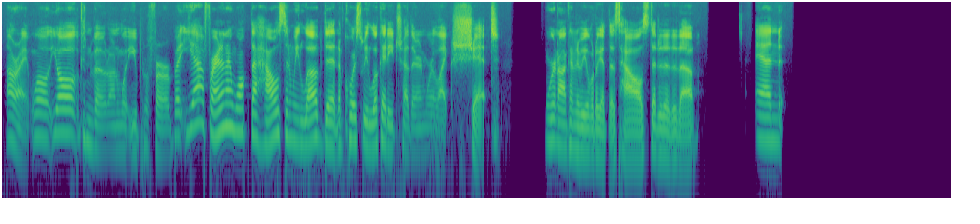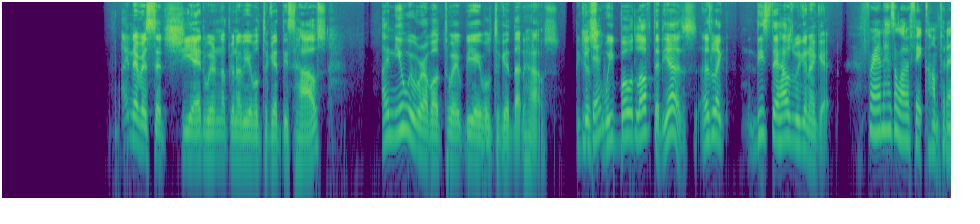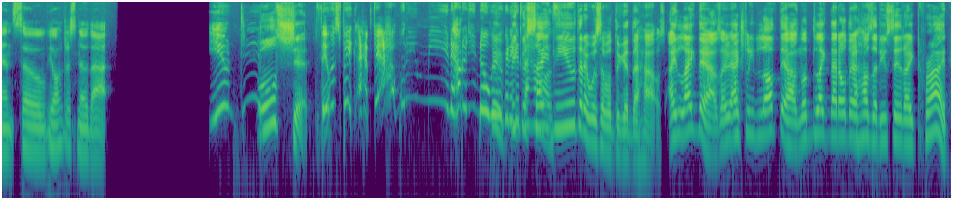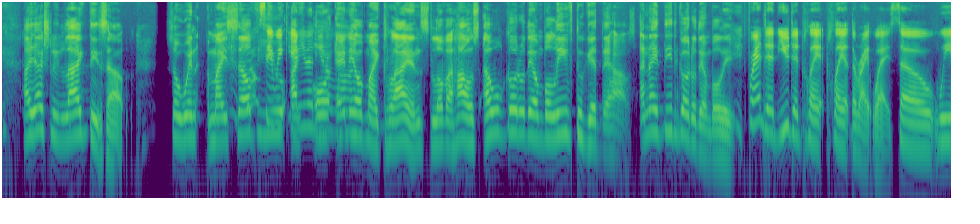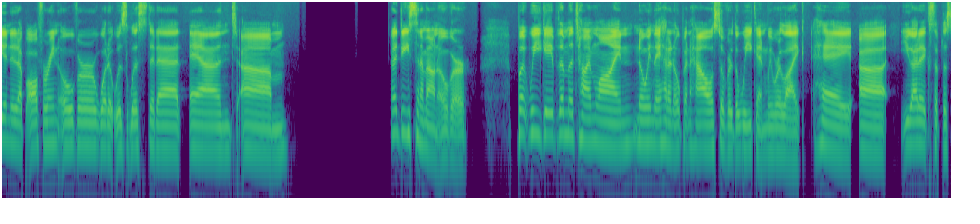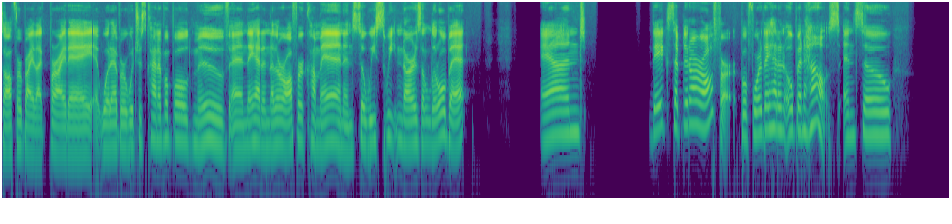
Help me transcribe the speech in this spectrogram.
All right. Well, y'all can vote on what you prefer. But yeah, Fran and I walked the house and we loved it. And of course, we look at each other and we're like, shit, we're not going to be able to get this house. Da da da da da. And I never said shit. We're not gonna be able to get this house. I knew we were about to be able to get that house because we both loved it. Yes, I was like, this is the house we're gonna get. Fran has a lot of fake confidence. So y'all just know that. You did. Bullshit. It was fake. What do you mean? How did you know we were going to get the because house? I knew that I was about to get the house. I like the house. I actually love the house. Not like that other house that you said I cried. I actually like this house. So when myself, Don't see, you, and, or any of my clients love a house, I will go to the unbelief to get the house, and I did go to the unbelief. Fran did. You did play it play it the right way. So we ended up offering over what it was listed at, and um, a decent amount over. But we gave them the timeline knowing they had an open house over the weekend. We were like, hey, uh, you got to accept this offer by like Friday, whatever, which was kind of a bold move. And they had another offer come in. And so we sweetened ours a little bit. And they accepted our offer before they had an open house. And so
